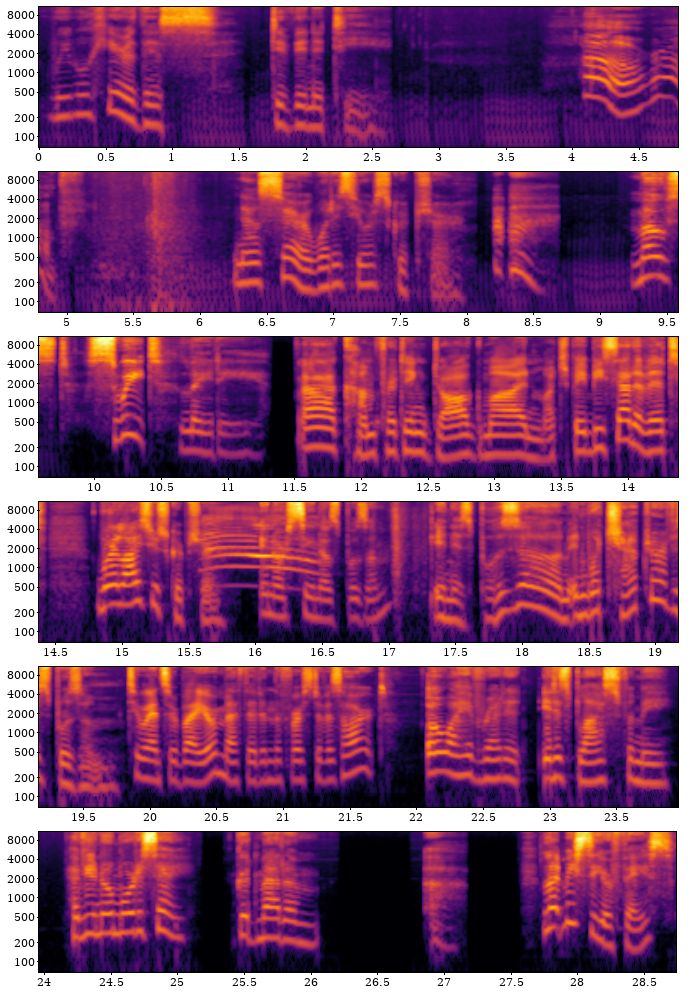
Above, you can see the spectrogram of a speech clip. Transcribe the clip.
We will hear this divinity. Ah, oh, rumph. Now, sir, what is your scripture? Most sweet lady. Ah, comforting dogma, and much may be said of it. Where lies your scripture? In Orsino's bosom. In his bosom? In what chapter of his bosom? To answer by your method, in the first of his heart. Oh, I have read it. It is blasphemy. Have you no more to say? Good madam, uh, let me see your face.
